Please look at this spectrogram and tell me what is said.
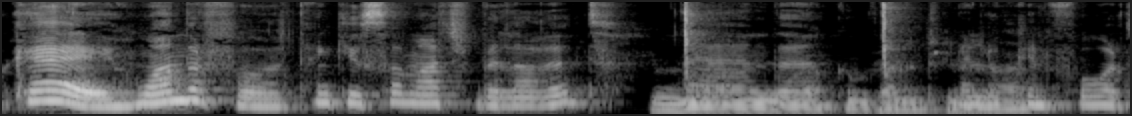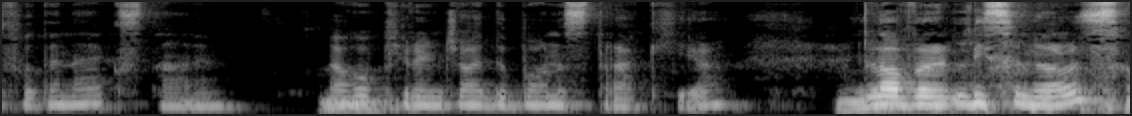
okay wonderful thank you so much beloved Oh, and you're uh, welcome, Valentina. i'm looking forward for the next time i Mm. hope you enjoyed the bonus track here lover listeners.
